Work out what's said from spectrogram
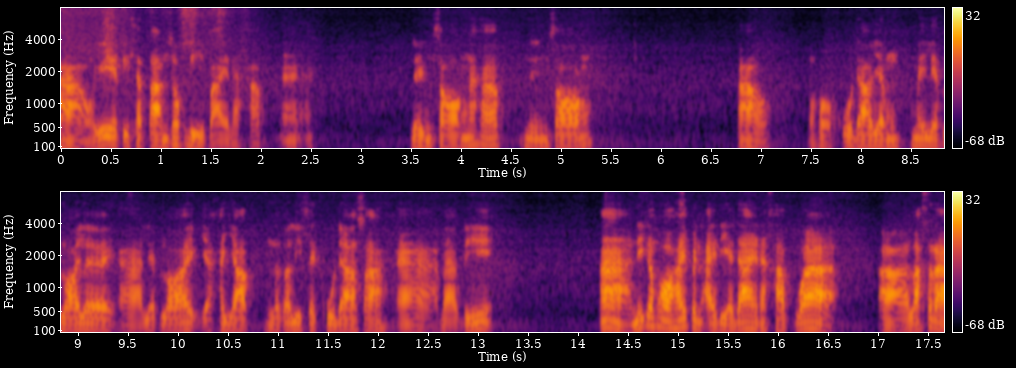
อ้าวเย่ติดสตาร์โชคดีไปนะครับ อ่าหนึ่งสองนะครับหนึ่งสองอ้าวโอ้โหคูดาวยังไม่เรียบร้อยเลย อ่า เรียบร้อย อย่าขยับแล้วก็รีเซ็ตคูดาวซะ อ่า แบบนี้ อ่า นี่ก็พอให้เป็นไอเดียได้นะครับว่าอ่าลักษณะ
